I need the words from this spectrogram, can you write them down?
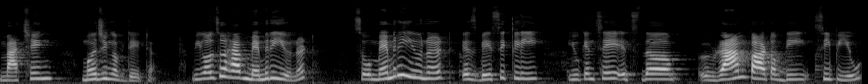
matching, merging of data. We also have memory unit. So, memory unit is basically you can say it's the RAM part of the CPU.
